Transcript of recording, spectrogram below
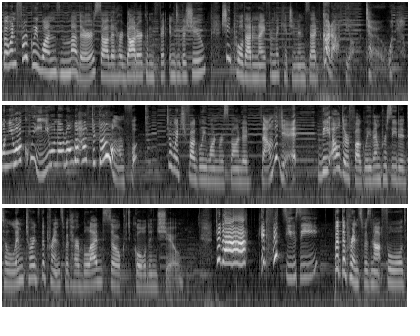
But when Fugly One's mother saw that her daughter couldn't fit into the shoe, she pulled out a knife from the kitchen and said, Cut off your toe. When you are queen, you will no longer have to go on foot. To which Fugly One responded, Sounds legit. The elder Fugly then proceeded to limp towards the prince with her blood-soaked golden shoe. Ta-da! It fits, you see. But the prince was not fooled,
